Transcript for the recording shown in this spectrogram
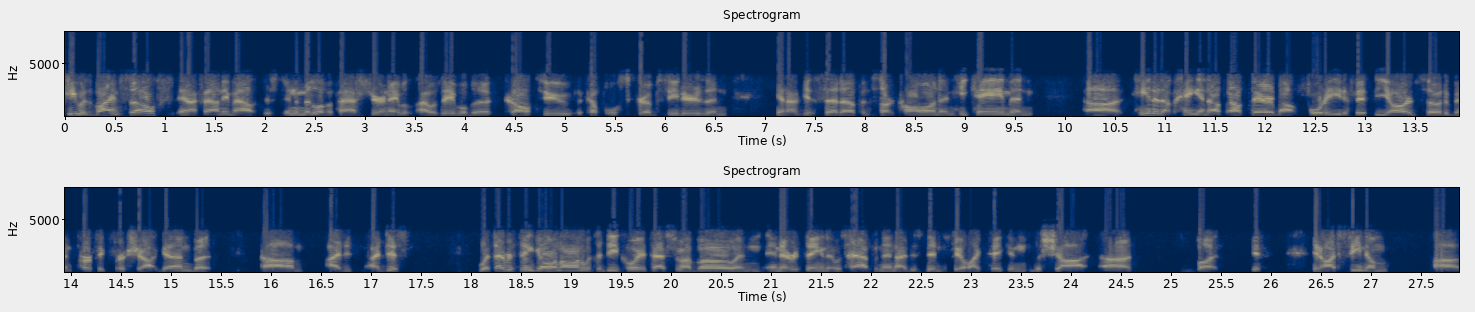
he was by himself, and I found him out just in the middle of a pasture, and able, I was able to call to a couple scrub cedars and you know get set up and start calling. And he came, and uh, he ended up hanging up out there about 40 to 50 yards, so it'd have been perfect for a shotgun. But um, I I just with everything going on with the decoy attached to my bow and and everything that was happening, I just didn't feel like taking the shot. Uh, but if you know, I've seen them. Uh,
